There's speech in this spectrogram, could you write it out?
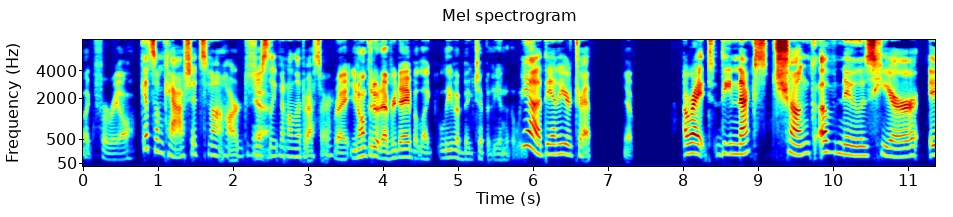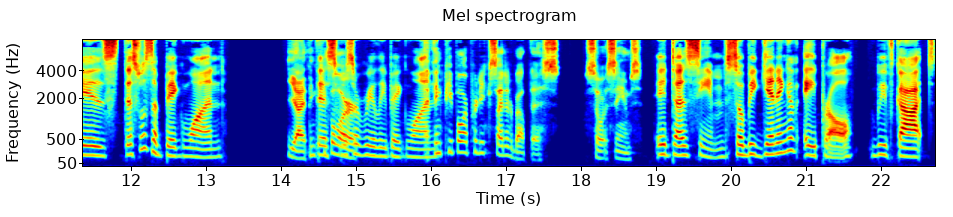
Like for real, get some cash. It's not hard to just Yeah. leave it on the dresser. right? You don't have to do it every day, but like leave a big tip at the end of the week. Yeah, at the end of your trip. Yep. All right. The next chunk of news here is this was a big one. yeah. I think This people was are. a really big one. I think people are pretty excited about this. So it seems. It does seem. So, beginning of April, we've got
